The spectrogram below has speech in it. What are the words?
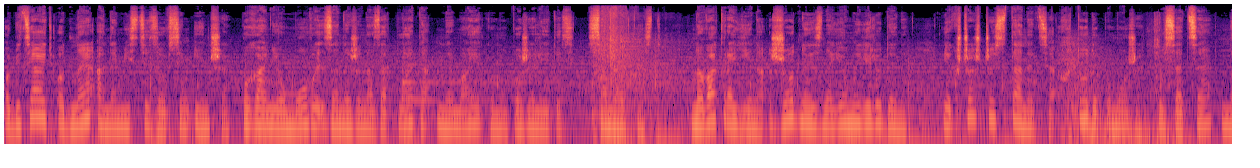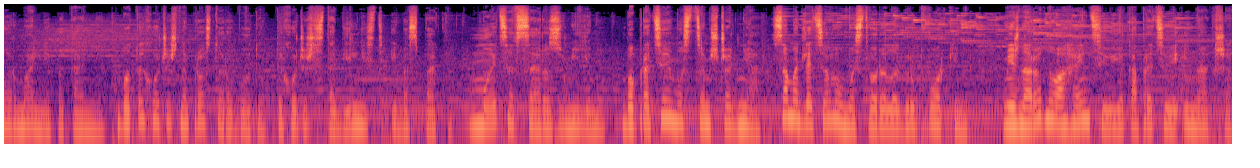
обіцяють одне, а на місці зовсім інше. Погані умови, занижена зарплата, немає кому пожалітись. Самотність. Нова країна, жодної знайомої людини. Якщо щось станеться, хто допоможе? Усе це нормальні питання. Бо ти хочеш не просто роботу, ти хочеш стабільність і безпеку. Ми це все розуміємо, бо працюємо з цим щодня. Саме для цього ми створили Group Working – міжнародну агенцію, яка працює інакше.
